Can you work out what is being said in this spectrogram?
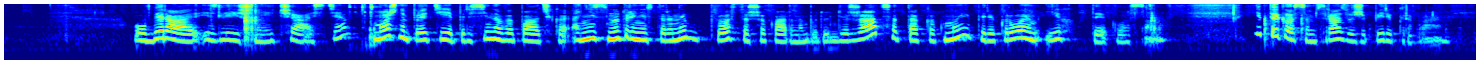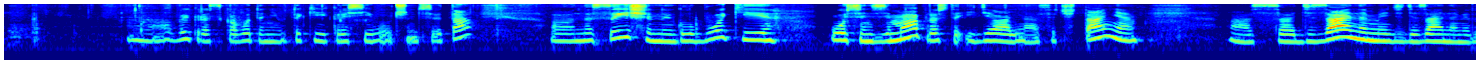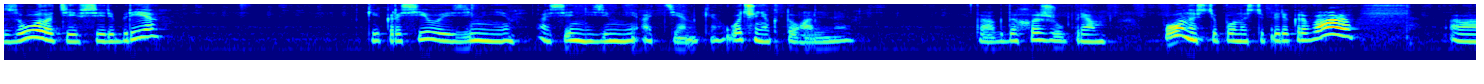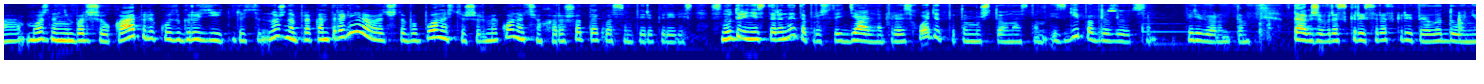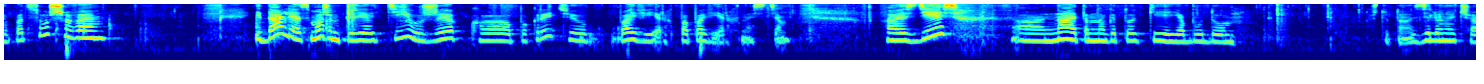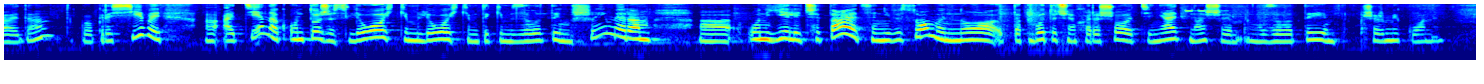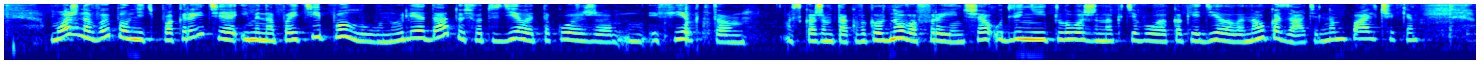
Убираю излишние части. Можно пройти апельсиновой палочкой. Они с внутренней стороны просто шикарно будут держаться, так как мы перекроем их текласом. И текласом сразу же перекрываем. А, выкраска, вот они вот такие красивые очень цвета, а, насыщенные, глубокие, осень-зима, просто идеальное сочетание а, с дизайнами, с дизайнами в золоте и в серебре. Такие красивые зимние, осенне-зимние оттенки, очень актуальные. Так, дохожу прям полностью, полностью перекрываю. Можно небольшую капельку сгрузить. То есть нужно проконтролировать, чтобы полностью шармикон очень хорошо текласом перекрылись. С внутренней стороны это просто идеально происходит, потому что у нас там изгиб образуется перевернутым. Также в раскры, с раскрытой ладонью подсушиваем. И далее сможем перейти уже к покрытию поверх, по поверхности. А здесь а, на этом ноготке я буду что-то зеленый чай, да, такой красивый. А, оттенок, он тоже с легким, легким таким золотым шиммером. А, он еле читается, невесомый, но так будет очень хорошо оттенять наши золотые шармиконы. Можно выполнить покрытие, именно пойти по лунуле, да, то есть вот сделать такой же эффект скажем так, выкладного френча, удлинить ложе ногтевое, как я делала на указательном пальчике.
